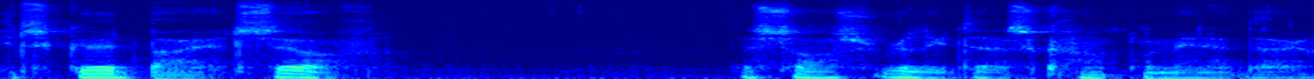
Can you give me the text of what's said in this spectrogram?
It's good by itself. The sauce really does complement it though.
